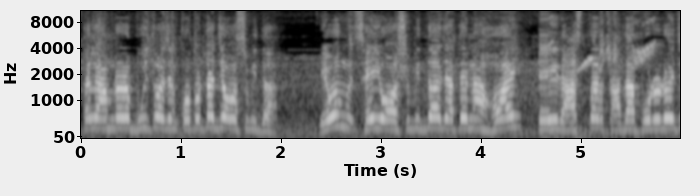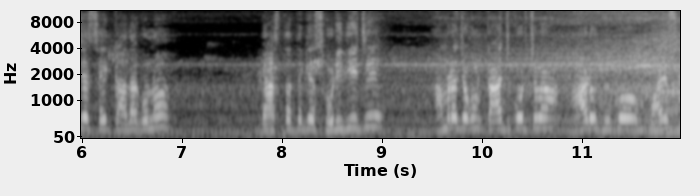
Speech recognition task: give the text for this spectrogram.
তাহলে আপনারা বুঝতে পারছেন কতটা যে অসুবিধা। এবং সেই অসুবিধা যাতে না হয়, এই রাস্তার কাদা পড়ে রয়েছে, সেই কাদাগুলো রাস্তা থেকে সরিয়ে দিয়েছি। আমরা যখন কাজ করছিলাম আরও দুটো বয়স্ক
